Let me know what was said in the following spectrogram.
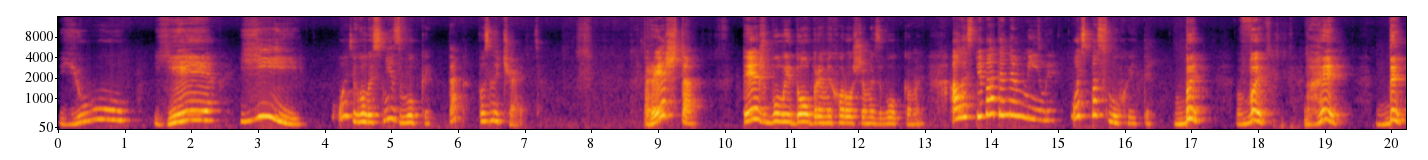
Ю, Є, Ї. Ось голосні звуки так позначаються. Решта теж були добрими, хорошими звуками, але співати не вміли. Ось послухайте. Б, В, Г, Д,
